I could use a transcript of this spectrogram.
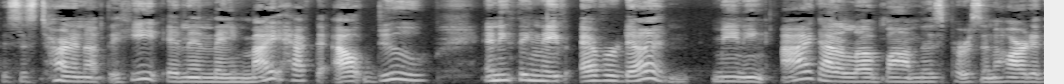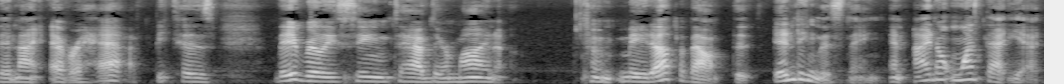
This is turning up the heat and then they might have to outdo anything they've ever done. Meaning I got to love bomb this person harder than I ever have because they really seem to have their mind made up about the, ending this thing. And I don't want that yet.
